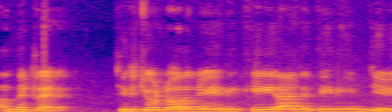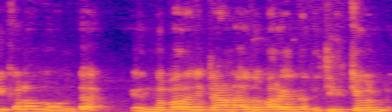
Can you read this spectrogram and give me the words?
എന്നിട്ട് ചിരിച്ചുകൊണ്ട് പറഞ്ഞു എനിക്ക് ഈ രാജ്യത്ത് ഇനിയും ജീവിക്കണമെന്നുണ്ട് എന്ന് പറഞ്ഞിട്ടാണ് അത് പറയുന്നത് ചിരിച്ചുകൊണ്ട്.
